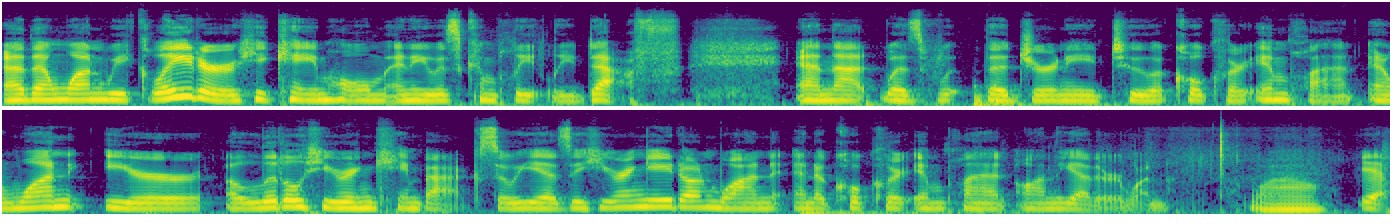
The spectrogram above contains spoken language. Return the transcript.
And then one week later, he came home and he was completely deaf. And that was the journey to a cochlear implant. And one ear, a little hearing came back. So he has a hearing aid on one and a cochlear implant on the other one. Wow. Yeah.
